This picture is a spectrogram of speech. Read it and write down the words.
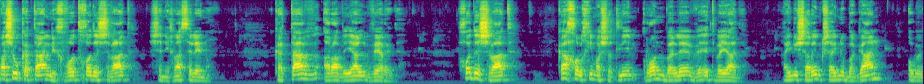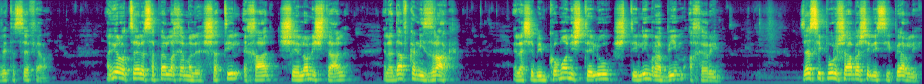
משהו קטן לכבוד חודש שבט שנכנס אלינו. כתב הרב אייל ורד חודש שבט, כך הולכים השותלים רון בלב ועט ביד. היינו שרים כשהיינו בגן או בבית הספר. אני רוצה לספר לכם על שתיל אחד שלא נשתל, אלא דווקא נזרק, אלא שבמקומו נשתלו שתילים רבים אחרים. זה סיפור שאבא שלי סיפר לי.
